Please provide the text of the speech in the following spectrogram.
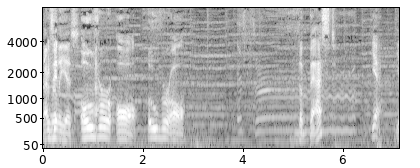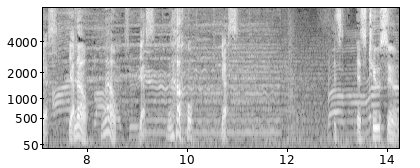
That Is really is. overall, overall, the best? Yeah. Yes. Yeah. No. No. Yes. No. Yes. It's it's too soon.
